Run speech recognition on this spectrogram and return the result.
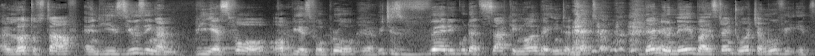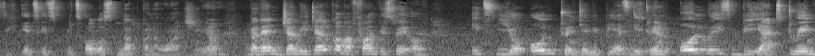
a lot of stuff and he's using an PS4 or Yeah. PS4 Pro, Yeah. which is very good at sucking all the internet, then Yeah. your neighbor is trying to watch a movie, it's it's it's, it's almost not gonna watch, you know. But then Jamii Telcom have found this way of it's your own 20 Mbps. It will always be at 20,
